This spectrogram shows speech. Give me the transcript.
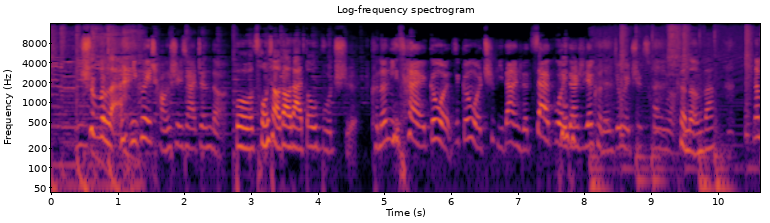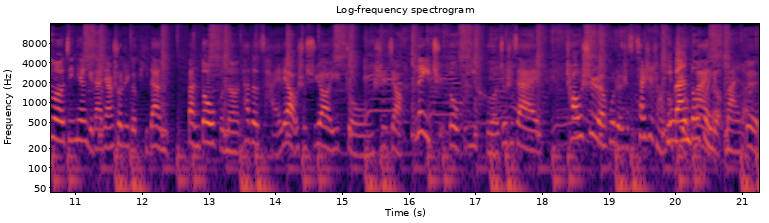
吃不来。你可以尝试一下，真的。不，我从小到大都不吃，可能你在跟我跟我吃皮蛋似的，再过一段时间可能就会吃葱了。可能吧。那么今天给大家说这个皮蛋拌豆腐呢，它的材料是需要一种是叫内酯豆腐一盒，就是在超市或者是菜市场都一般都会有卖的。对，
